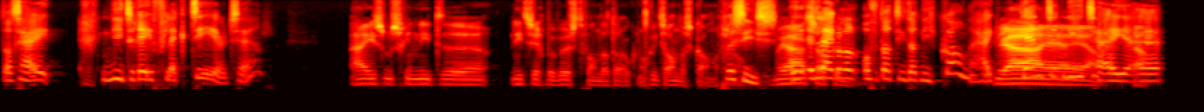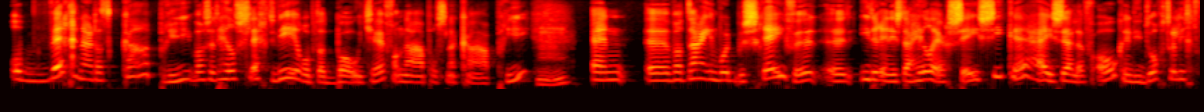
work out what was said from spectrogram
dat hij niet reflecteert. Hè? hij is misschien niet, eh, niet zich bewust van dat er ook nog iets anders kan. Of. Precies. Ja, het lijkt wel of dat hij dat niet kan. Hij Ja, kent het ja, niet. Hij, eh, op weg naar dat Capri was het heel slecht weer op dat bootje hè, van Napels naar Capri. Mhm. En eh, wat daarin wordt beschreven, eh, iedereen is daar heel erg zeeziek, hè? hij zelf ook. En die dochter ligt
